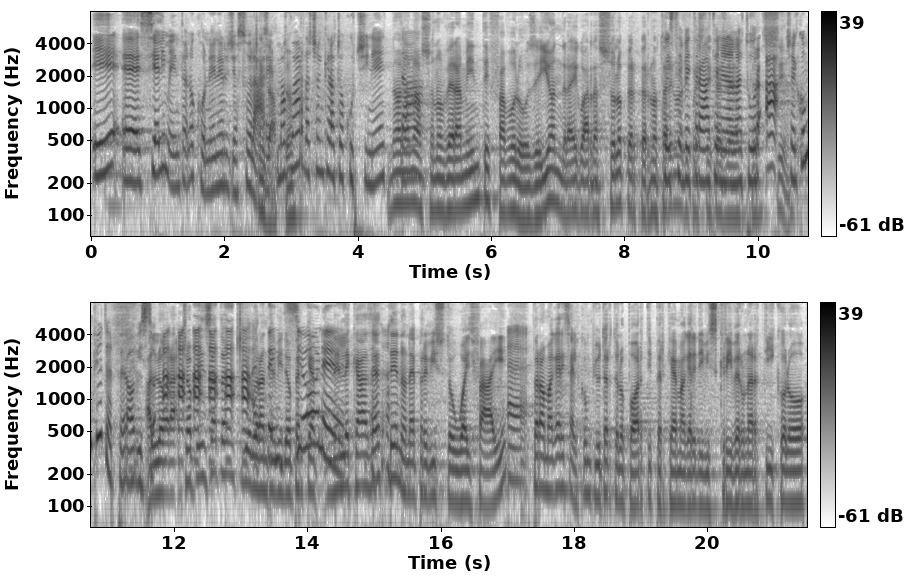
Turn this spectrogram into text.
e eh, si alimentano con energia solare. Esatto. Ma guarda, c'è anche la tua cucinetta. No, no, no, sono veramente favolose. Io andrei, guarda, solo per pernottare queste una di queste vetrate nella natura. Ah, Sì. c'è il computer però, visto. Allora, Ah, ci ho ah, pensato ah, anch'io ah, durante il video perché attenzione. nelle casette non è previsto wifi, Eh. però magari sai il computer te lo porti perché magari devi scrivere un articolo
